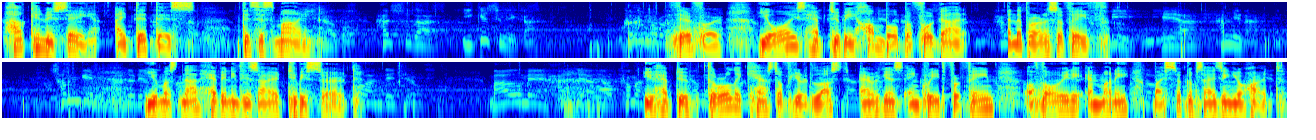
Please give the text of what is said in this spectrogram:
How can we say, I did this, this is mine? Therefore, you always have to be humble before God and the brothers of faith. You must not have any desire to be served. You have to thoroughly cast off your lust, arrogance, and greed for fame, authority, and money by circumcising your heart.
